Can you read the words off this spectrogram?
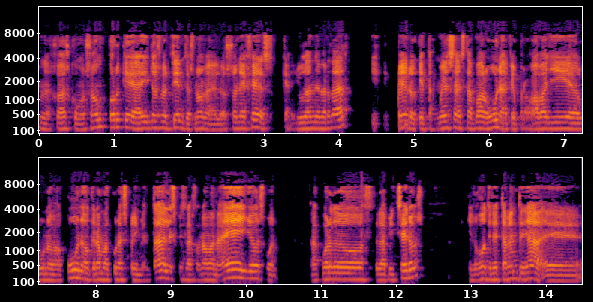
las cosas como son, porque hay dos vertientes, ¿no? La de los ONGs que ayudan de verdad, y- pero que también se ha destapado alguna que probaba allí alguna vacuna o que eran vacunas experimentales, que se las donaban a ellos, bueno, acuerdos lapicheros, y luego directamente ya eh,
